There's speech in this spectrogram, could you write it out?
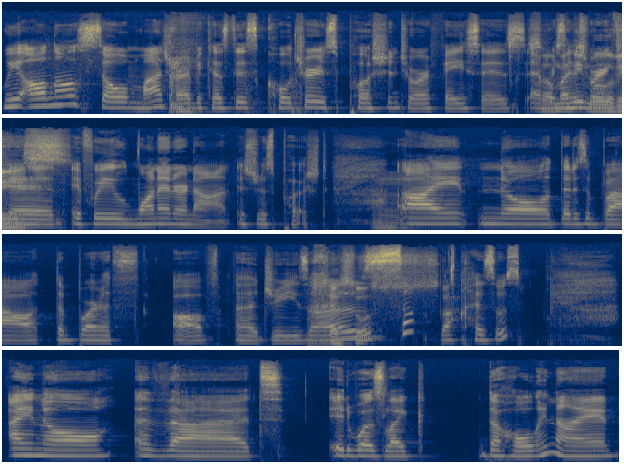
We all know so much, right? Because this culture is pushed into our faces ever many since we're a movies. kid. If we want it or not, it's just pushed. Mm. I know that it's about the birth of uh, Jesus. Jesus. Jesus. I know that it was like the holy night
